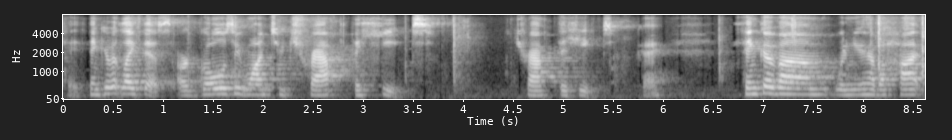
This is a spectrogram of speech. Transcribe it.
Okay, think of it like this. Our goal is we want to trap the heat. Trap the heat, okay? Think of um, when you have a hot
